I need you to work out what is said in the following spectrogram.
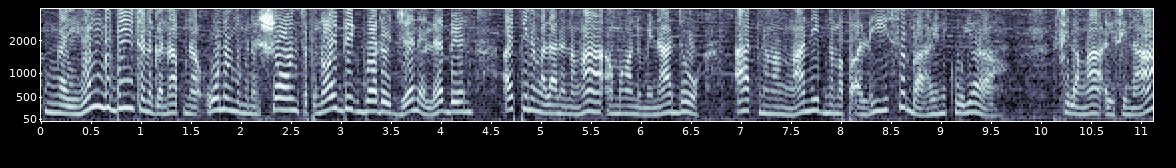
Ngayong gabi sa naganap na unang nominasyon sa Pinoy Big Brother Gen 11 ay pinangalanan na nga ang mga nominado at nanganganib na mapaalis sa bahay ni Kuya. Sila nga ay sina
